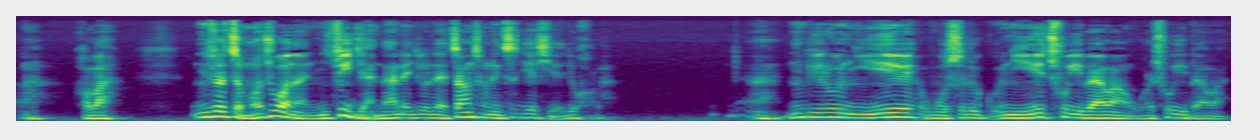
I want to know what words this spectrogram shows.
啊，好吧？你说怎么做呢？你最简单的就在章程里直接写就好了。啊，你比如你五十的股，你出一百万，我出一百万，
